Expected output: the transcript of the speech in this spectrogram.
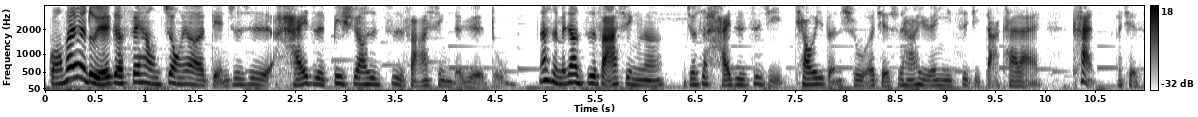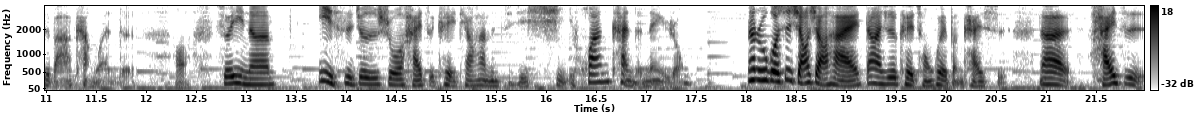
广泛阅读有一个非常重要的点，就是孩子必须要是自发性的阅读。那什么叫自发性呢？就是孩子自己挑一本书，而且是他愿意自己打开来看，而且是把它看完的。哦，所以呢，意思就是说，孩子可以挑他们自己喜欢看的内容。那如果是小小孩，当然就是可以从绘本开始。那孩子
